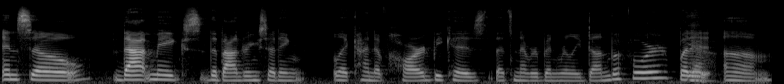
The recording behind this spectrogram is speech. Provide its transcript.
and so that makes the boundary setting like kind of hard because that's never been really done before but it um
